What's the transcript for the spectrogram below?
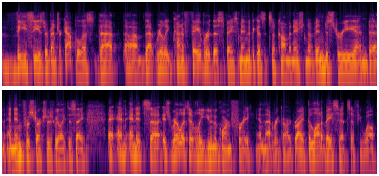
VCs or venture capitalists that uh, that really kind of favor this space, mainly because it's a combination of industry and and, and infrastructure, as we like to say, and and it's uh, it's relatively unicorn free in that regard, right? A lot of base hits, if you will.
